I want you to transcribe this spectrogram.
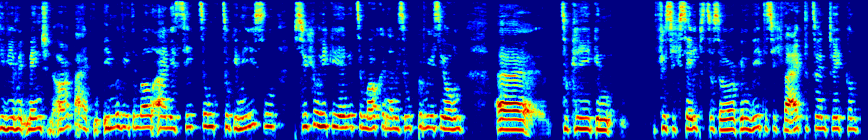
die wir mit Menschen arbeiten, immer wieder mal eine Sitzung zu genießen, Psychohygiene zu machen, eine Supervision äh, zu kriegen, für sich selbst zu sorgen, wieder sich weiterzuentwickeln.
